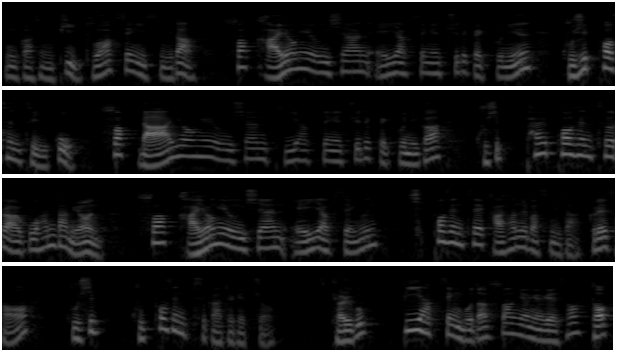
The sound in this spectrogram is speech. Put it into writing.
문과생 B 두 학생이 있습니다. 수학 가형에 응시한 A 학생의 취득 100분위는 90%이고 수학 나형에 응시한 B 학생의 취득 100분위가 98%라고 한다면 수학 가형에 응시한 A 학생은 10%의 가산을 받습니다. 그래서 99%가 되겠죠. 결국 B 학생보다 수학 영역에서 더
